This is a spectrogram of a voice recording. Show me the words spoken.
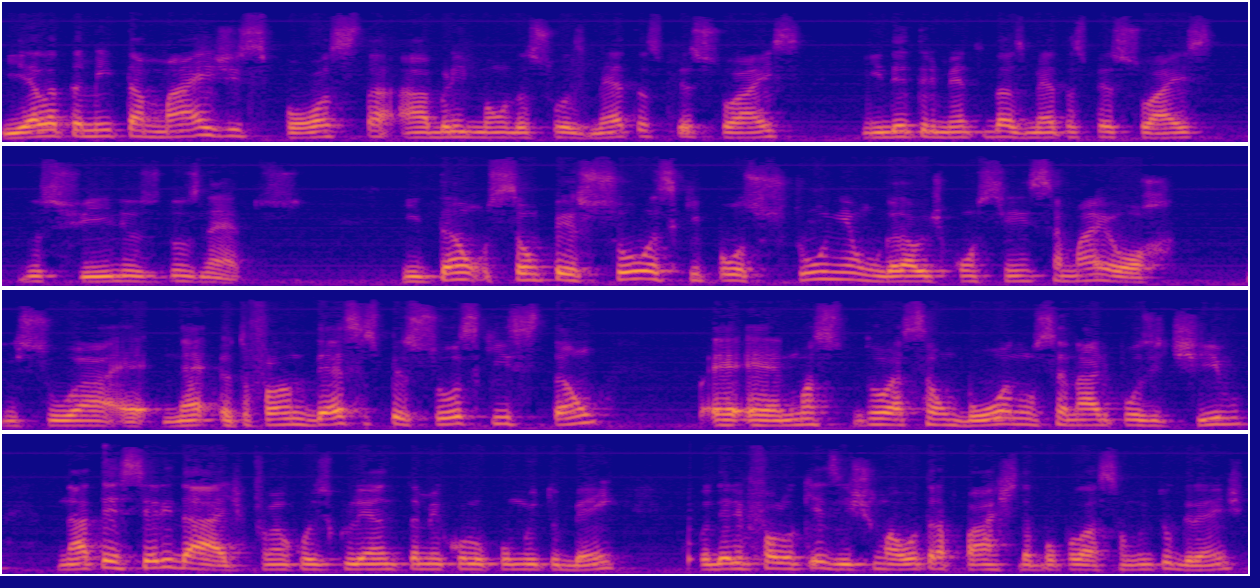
e ela também está mais disposta a abrir mão das suas metas pessoais em detrimento das metas pessoais dos filhos, dos netos. Então, são pessoas que possuem um grau de consciência maior em sua. É, né? Eu estou falando dessas pessoas que estão é, é, numa situação boa, num cenário positivo, na terceira idade, que foi uma coisa que o Leandro também colocou muito bem, quando ele falou que existe uma outra parte da população muito grande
